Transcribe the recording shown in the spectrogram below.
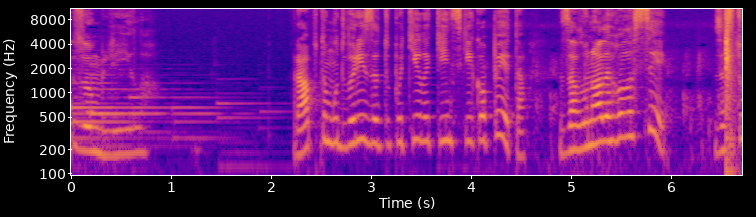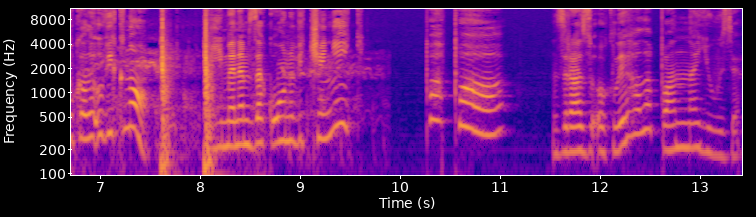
зомліла. Раптом у дворі затупотіли кінські копита, залунали голоси, застукали у вікно. Іменем закону відчиніть. Папа. зразу оклигала панна Юзя.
